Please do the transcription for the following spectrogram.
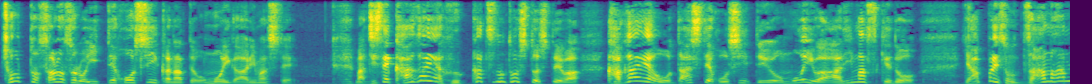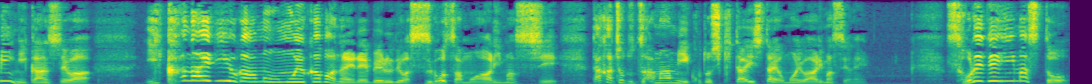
ちょっとそろそろ行ってほしいかなって思いがありまして。まあ実際、加賀谷復活の年としては、加賀谷を出してほしいっていう思いはありますけど、やっぱりそのザ・マミーに関しては、行かない理由があんま思い浮かばないレベルでは凄さもありますし、だからちょっとザ・マミー今年期待したい思いはありますよね。それで言いますと、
